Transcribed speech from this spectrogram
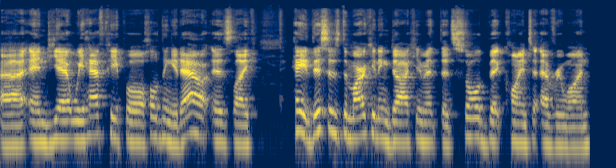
Uh, and yet we have people holding it out as like, hey, this is the marketing document that sold Bitcoin to everyone,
